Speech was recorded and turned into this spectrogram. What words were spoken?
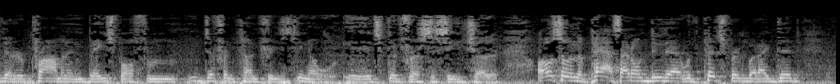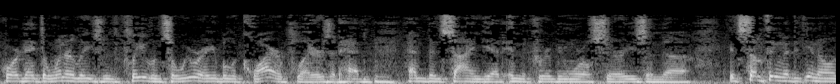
that are prominent in baseball from different countries. You know, it's good for us to see each other. Also, in the past, I don't do that with Pittsburgh, but I did coordinate the winter leagues with Cleveland, so we were able to acquire players that hadn't hadn't been signed yet in the Caribbean World Series, and uh, it's something that you know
